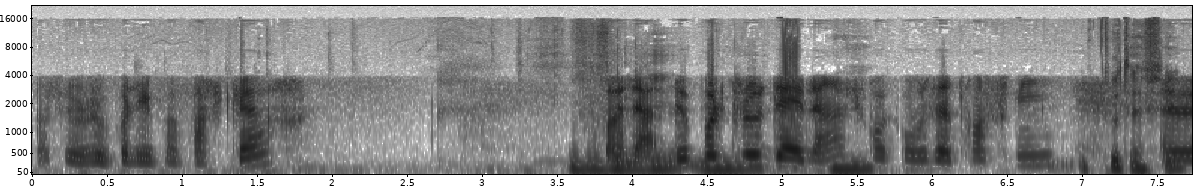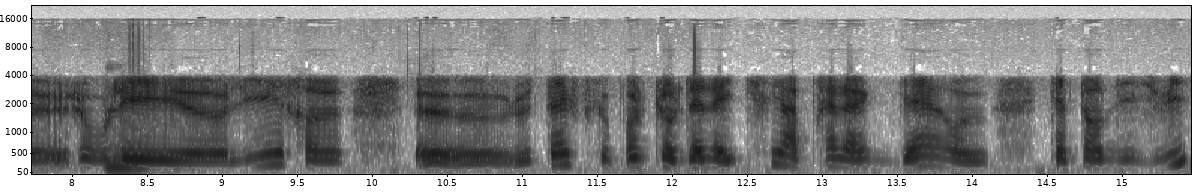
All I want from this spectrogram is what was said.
parce que je ne connais pas par cœur, Vous voilà, vouliez- de Paul Claudel, hein, je crois qu'on vous a transmis. Tout à fait. Euh, je voulais euh, lire euh, le texte que Paul Claudel a écrit après la guerre euh, 14-18,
